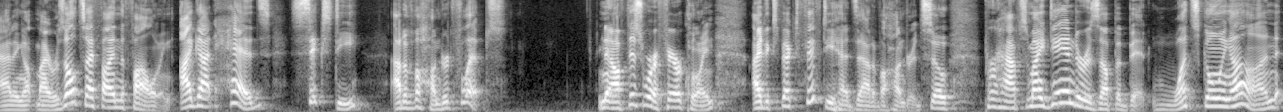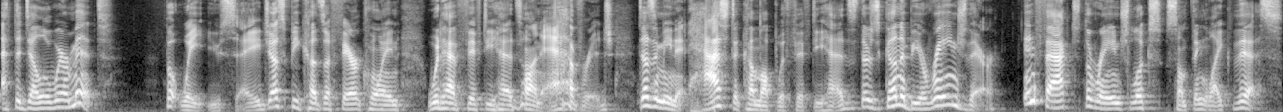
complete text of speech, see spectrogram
Adding up my results, I find the following. I got heads 60 out of the 100 flips. Now, if this were a fair coin, I'd expect 50 heads out of 100, so perhaps my dander is up a bit. What's going on at the Delaware Mint? But wait, you say, just because a fair coin would have 50 heads on average doesn't mean it has to come up with 50 heads. There's going to be a range there. In fact, the range looks something like this.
